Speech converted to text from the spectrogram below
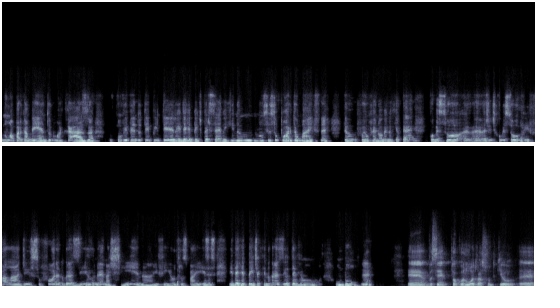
num apartamento, numa casa, convivendo o tempo inteiro e, de repente, percebem que não, não se suportam mais, né? Então, foi um fenômeno que até começou, eh, eh, a gente começou a ouvir falar disso fora do Brasil, né? Na China, enfim, em outros países, e, de repente, aqui no Brasil teve um, um boom, né? É, você tocou num outro assunto que eu é,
